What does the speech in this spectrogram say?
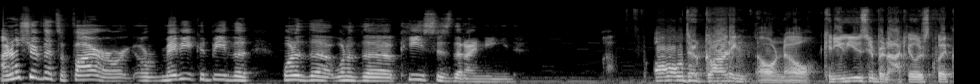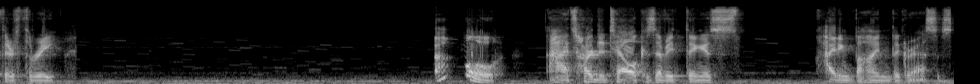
I'm not sure if that's a fire or or maybe it could be the one of the one of the pieces that I need. Oh, they're guarding. Oh no! Can you use your binoculars quick? There's three. Oh, ah, it's hard to tell because everything is hiding behind the grasses.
